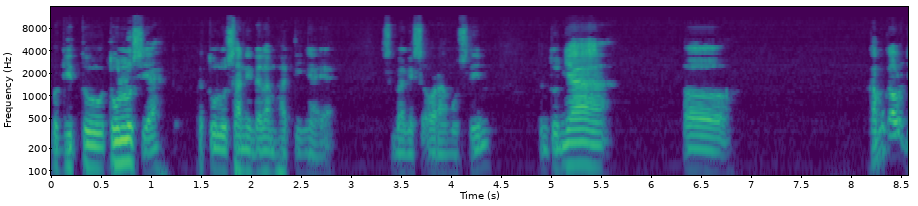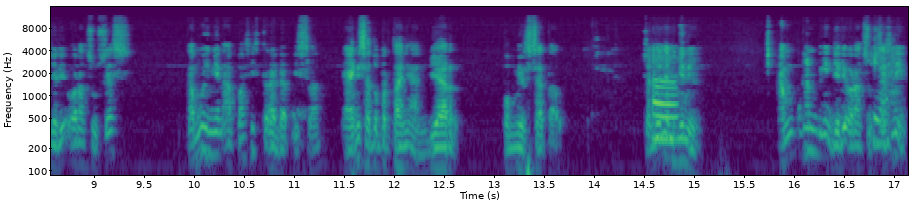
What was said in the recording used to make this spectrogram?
begitu tulus ya, ketulusan di dalam hatinya ya, sebagai seorang muslim. Tentunya eh, kamu kalau jadi orang sukses, kamu ingin apa sih terhadap Islam? Ya ini satu pertanyaan, biar pemirsa tahu. Contohnya Eh. begini, kamu kan ingin jadi orang sukses Iya. nih,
